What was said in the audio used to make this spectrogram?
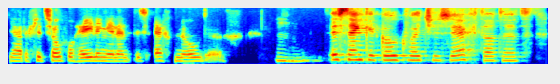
ja, er zit zoveel heling in en het is echt nodig. Mm Het is denk ik ook wat je zegt, dat het...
